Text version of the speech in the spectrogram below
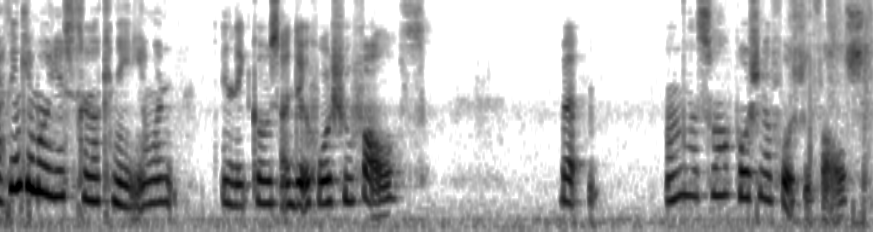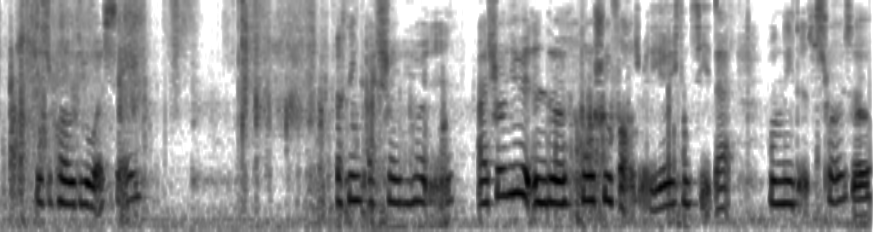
I think you're more used to the Canadian one and it goes under Horseshoe Falls. But um, only a small portion of Horseshoe Falls is a part of the USA. I think I showed you it. I showed you it in the Horseshoe Falls video. You can see that only the stores there,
